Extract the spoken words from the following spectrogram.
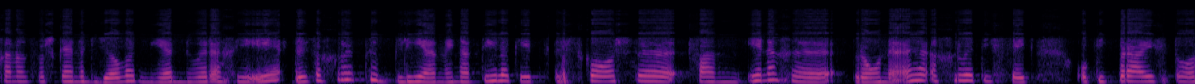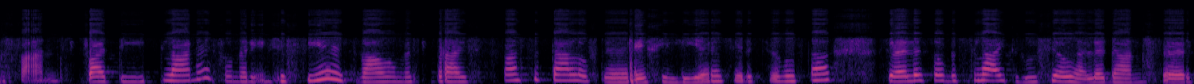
gaan ons waarskynlik heelwat meer nodig hê. Dis 'n groot probleem en natuurlik het 'n skaarste van enige bronne 'n groot effek op die prys daarvan. Wat die planne sonder die NGV is wel om 'n prys vas te stel of te reguleer as jy dit sou wil stel. So hulle sal besluit hoeveel hulle dan vir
